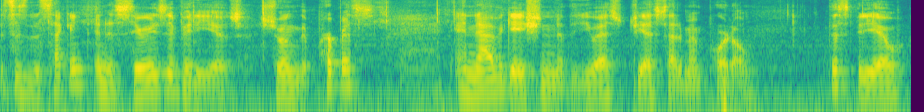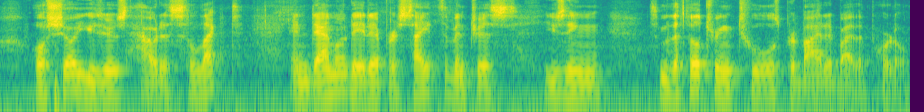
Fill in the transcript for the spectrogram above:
This is the second in a series of videos showing the purpose and navigation of the USGS Sediment Portal. This video will show users how to select and download data for sites of interest using some of the filtering tools provided by the portal.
